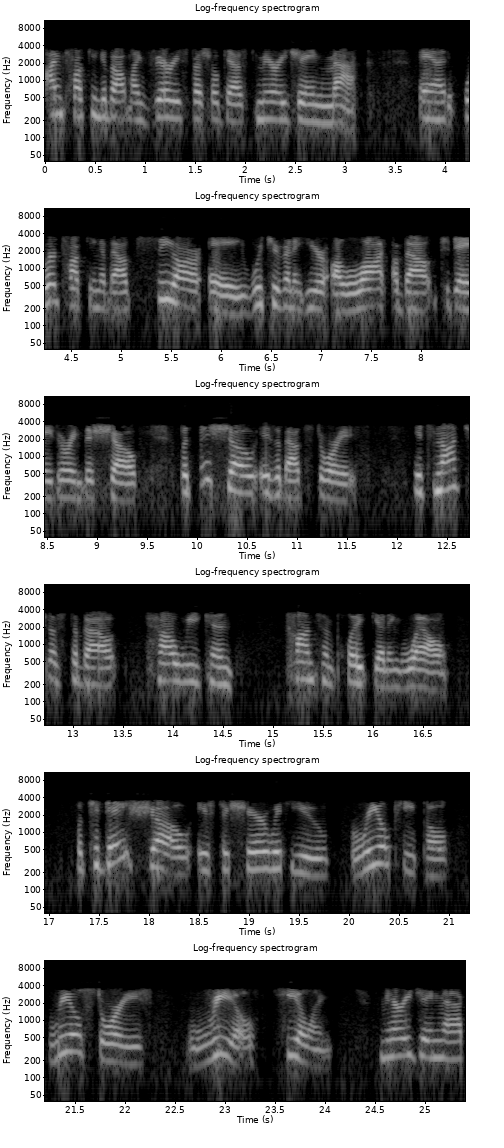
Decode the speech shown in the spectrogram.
I'm talking about my very special guest, Mary Jane Mack. And we're talking about CRA, which you're going to hear a lot about today during this show. But this show is about stories. It's not just about how we can contemplate getting well. But today's show is to share with you real people, real stories, real healing. Mary Jane Mack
